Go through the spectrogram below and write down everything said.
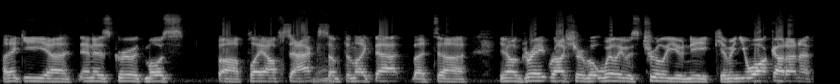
I think he uh, ended his career with most uh, playoff sacks, yeah. something like that. But uh, you know, great rusher. But Willie was truly unique. I mean, you walk out on a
